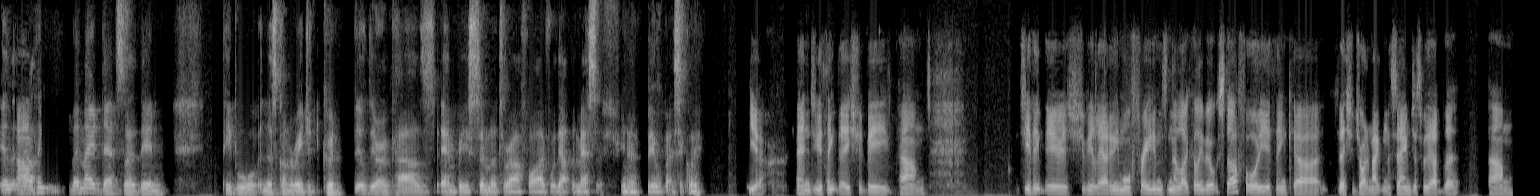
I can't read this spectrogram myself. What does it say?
And um, I think they made that so then people in this kind of region could build their own cars and be similar to R5 without the massive, you know, bill basically. Yeah. And do you think they should be? Um, do you think there should be allowed any more freedoms in the locally built stuff, or do you think uh, they should try to make them the same, just without the um,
